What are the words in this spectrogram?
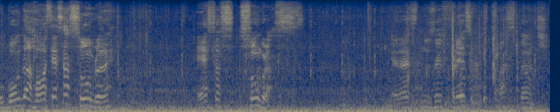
O bom da roça é essa sombra, né? Essas sombras. Elas nos refrescam bastante.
